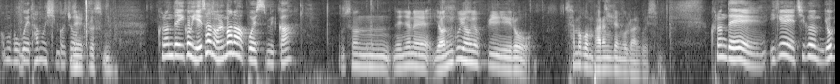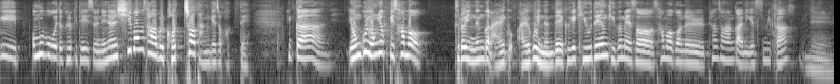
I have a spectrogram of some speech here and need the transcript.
업무보고에 담으신 거죠? 네, 그렇습니다. 그런데 이거 예산 얼마나 확보했습니까? 우선 내년에 연구 영역비로 3억 원 반영된 걸로 알고 있습니다. 그런데 이게 지금 여기 업무보고에도 그렇게 돼 있어요. 내년 시범 사업을 거쳐 단계적 확대. 그러니까 연구 용역비 3억 들어 있는 건 알고 알고 있는데 그게 기후 대응 기금에서 3억 원을 편성한 거 아니겠습니까? 네.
